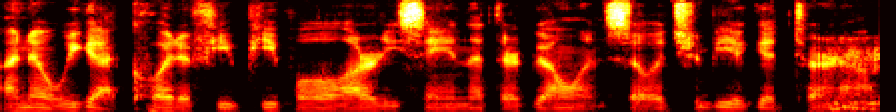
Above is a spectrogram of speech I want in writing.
I know we got quite a few people already saying that they're going, so it should be a good turnout.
